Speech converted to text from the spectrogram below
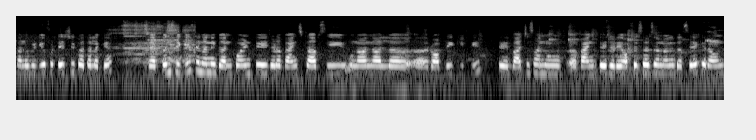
ਸਾਨੂੰ ਵੀਡੀਓ ਫੁਟੇਜ 'ਚ ਪਤਾ ਲੱਗਿਆ ਵੈਪਨ ਸੀਗੇ ਤੇ ਇਹਨਾਂ ਨੇ ਗਨ ਪੁਆਇੰਟ ਤੇ ਜਿਹੜਾ ਬੈਂਕ ਸਟਾਫ ਸੀ ਉਹਨਾਂ ਨਾਲ ਰੋਬਰੀ ਕੀਤੀ ਤੇ ਬਾਅਦ 'ਚ ਸਾਨੂੰ ਬੈਂਕ ਦੇ ਜਿਹੜੇ ਆਫੀਸਰਸ ਉਹਨਾਂ ਨੇ ਦੱਸਿਆ ਕਿ ਅਰਾਊਂਡ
